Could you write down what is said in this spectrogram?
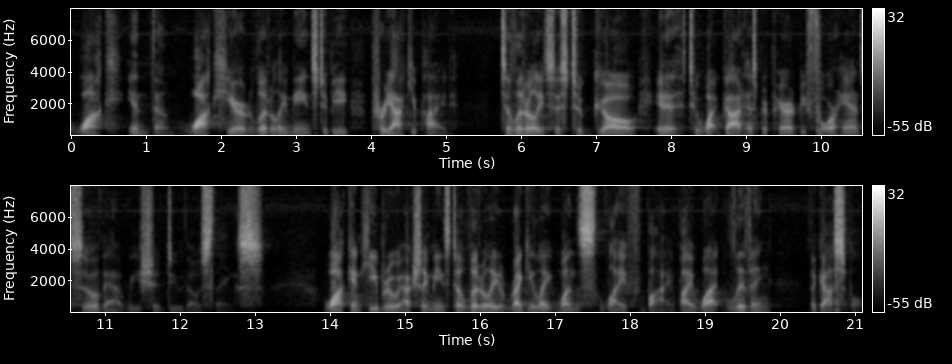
walk in them. Walk here literally means to be preoccupied to literally just to go to what God has prepared beforehand so that we should do those things. Walk in Hebrew actually means to literally regulate one's life by. By what? Living the gospel.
